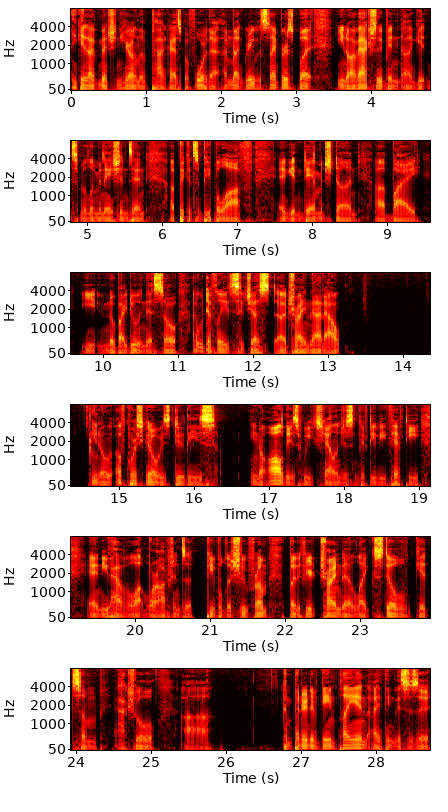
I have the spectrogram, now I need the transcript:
again i've mentioned here on the podcast before that i'm not great with snipers but you know i've actually been uh, getting some eliminations and uh, picking some people off and getting damage done uh, by you know by doing this so i would definitely suggest uh, trying that out you know of course you can always do these you know all these weeks challenges in 50v50 and you have a lot more options of people to shoot from. But if you're trying to like still get some actual uh competitive gameplay in, I think this is a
